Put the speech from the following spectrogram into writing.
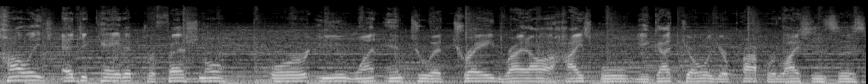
college educated professional or you went into a trade right out of high school, you got all your proper licenses,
